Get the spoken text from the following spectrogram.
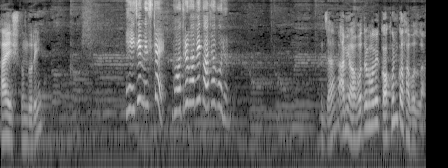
হাই সুন্দরী। এই যে মিস্টার ভদ্রভাবে কথা বলুন। যা আমি অভদ্রভাবে কখন কথা বললাম?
